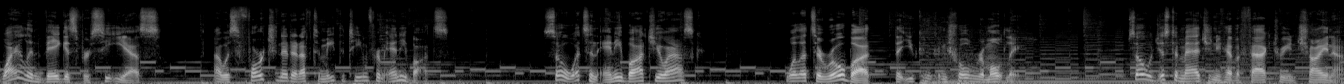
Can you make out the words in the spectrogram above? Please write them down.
While in Vegas for CES, I was fortunate enough to meet the team from AnyBots. So, what's an AnyBot, you ask? Well, it's a robot that you can control remotely. So, just imagine you have a factory in China,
